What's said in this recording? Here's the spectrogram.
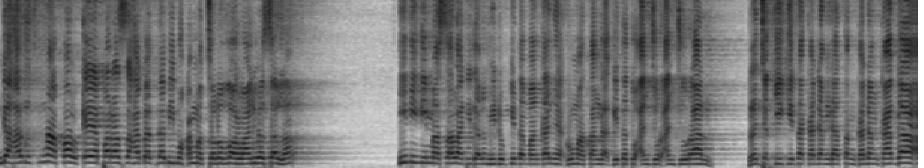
Nggak harus ngafal kayak para sahabat Nabi Muhammad Sallallahu Alaihi Wasallam. Ini nih masalah di dalam hidup kita makanya rumah tangga kita tuh ancur-ancuran. Rezeki kita kadang datang kadang kagak.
